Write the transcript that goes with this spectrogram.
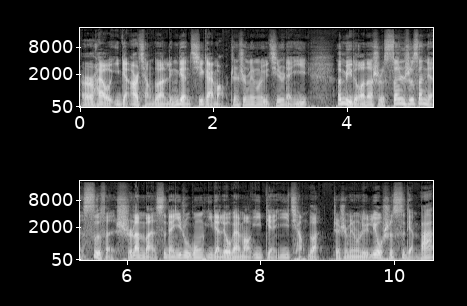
而还有一点二抢断，零点七盖帽，真实命中率七十点一。恩比德呢是三十三点四分，十篮板，四点一助攻，一点六盖帽，一点一抢断，真实命中率六十四点八。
